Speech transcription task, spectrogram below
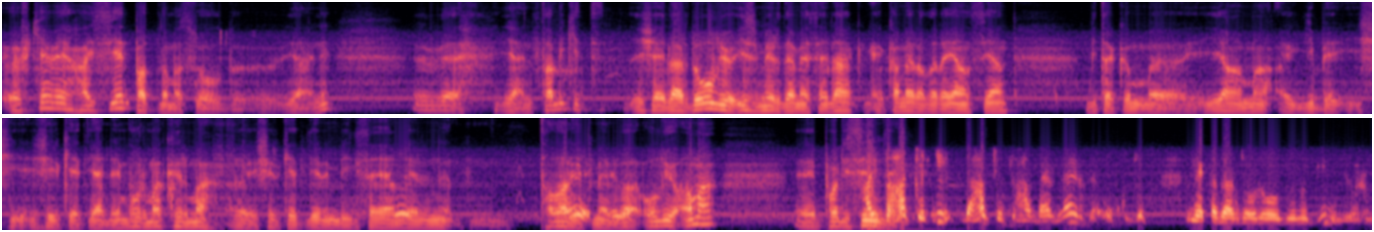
e, öfke ve haysiyet patlaması oldu yani ve yani tabii ki şeyler de oluyor İzmir'de mesela kameralara yansıyan bir takım e, yağma gibi şirket yerleri, vurma kırma e, şirketlerin bilgisayarlarını talan evet, etme evet. oluyor ama e, polisin Hayır, daha kötü daha kötü haberler de okuduk. Ne kadar doğru olduğunu bilmiyorum.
